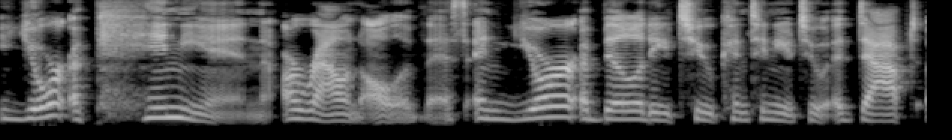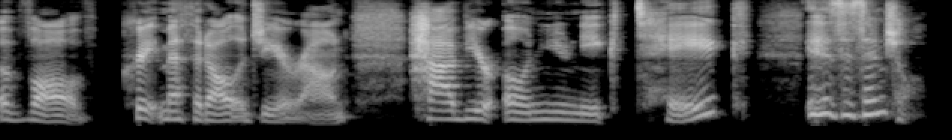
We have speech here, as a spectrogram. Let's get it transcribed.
your opinion around all of this and your ability to continue to adapt, evolve, create methodology around, have your own unique take is essential.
